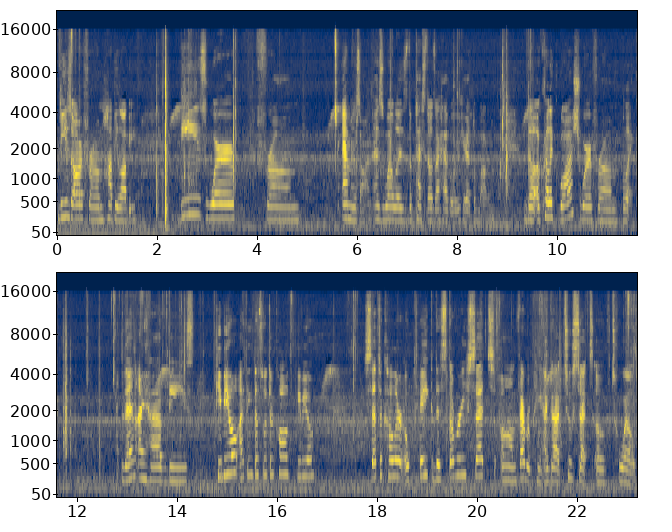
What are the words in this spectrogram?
These are from Hobby Lobby. These were from Amazon as well as the pastels I have over here at the bottom. The acrylic gouache were from Blick. Then I have these Pebeo, I think that's what they're called, Pebeo. Set to color opaque discovery set um, fabric paint. I got two sets of 12.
